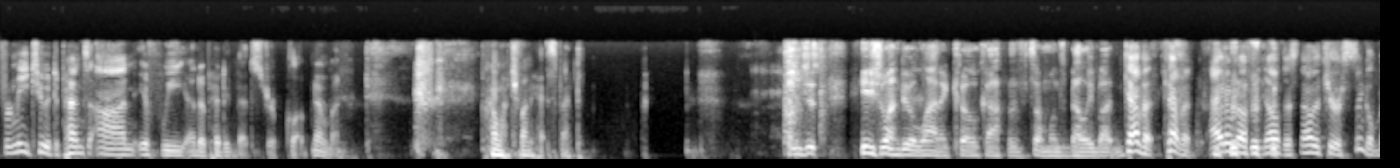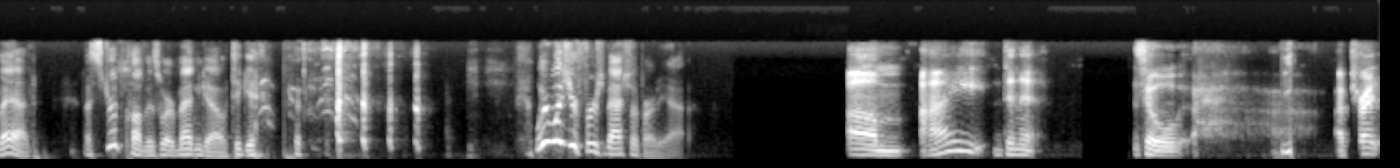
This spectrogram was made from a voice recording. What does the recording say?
for me too, it depends on if we end up hitting that strip club. Never mind. How much money I spent. You just you just want to do a line of coke off of someone's belly button. Kevin, Kevin, I don't know if you know this. Now that you're a single man, a strip club is where men go to get. where was your first bachelor party at? Um, I didn't. So I'm trying.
